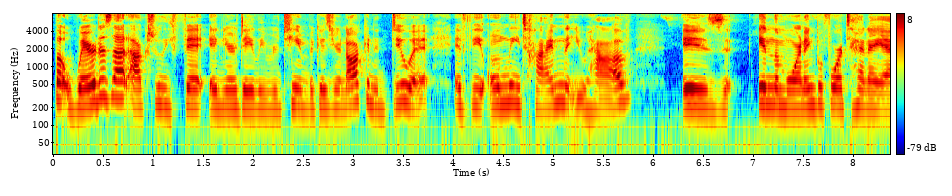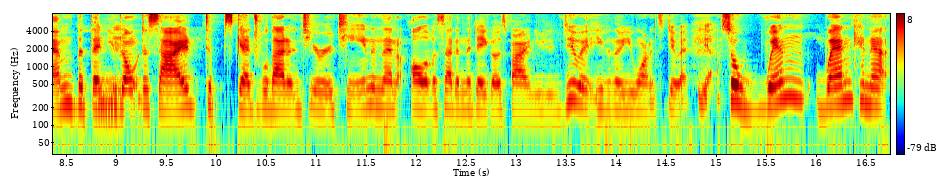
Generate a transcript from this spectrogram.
but where does that actually fit in your daily routine? Because you're not going to do it if the only time that you have is in the morning before 10 a.m., but then mm-hmm. you don't decide to schedule that into your routine, and then all of a sudden the day goes by and you didn't do it, even though you wanted to do it. Yeah. So when when can that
